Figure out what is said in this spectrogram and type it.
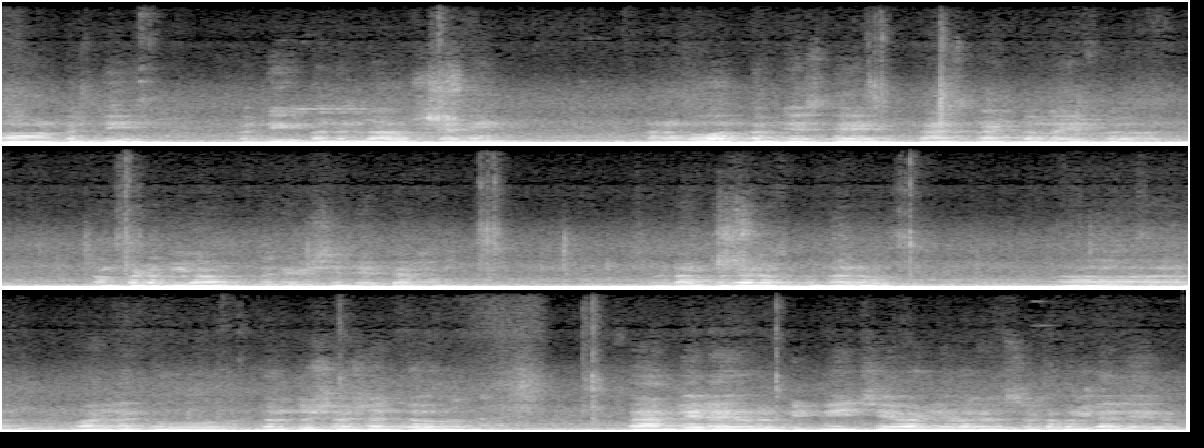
బాగుంటుంది కొద్ది ఇబ్బందులు రావచ్చు కానీ మనం ఓవర్కమ్ చేస్తే ట్రాన్స్ప్లాంట్లో లైఫ్ కంఫర్టబుల్గా ఉంటుందనే విషయం చెప్పాము. సో డాక్టర్ గారు వస్తున్నారు. వాళ్ళకు దురదృష్టవశాత్తు ఫ్యామిలీలో ఎవరు కిడ్నీ ఇచ్చేవాళ్ళు ఎవరు సూటబుల్గా లేరు.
